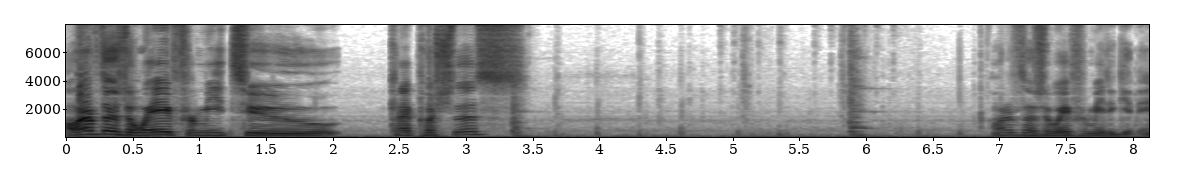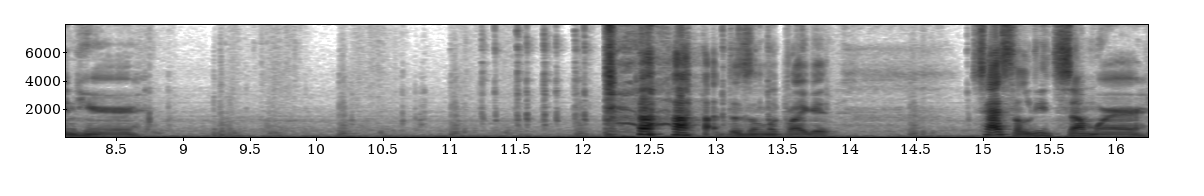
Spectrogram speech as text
I wonder if there's a way for me to... Can I push this? I wonder if there's a way for me to get in here. Doesn't look like it. This has to lead somewhere.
